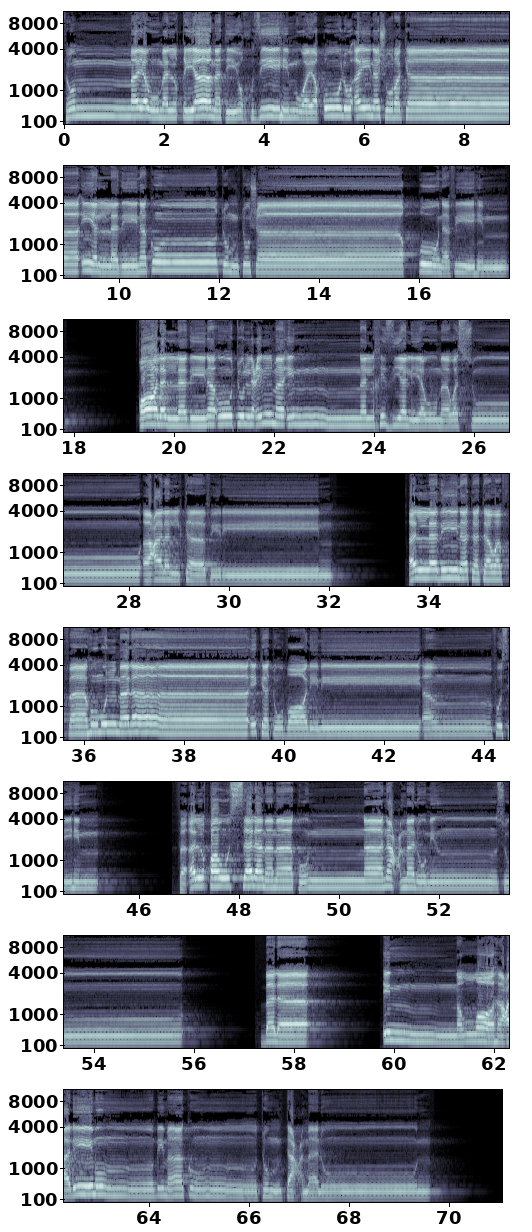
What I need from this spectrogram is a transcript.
ثم يوم القيامة يخزيهم ويقول أين شركائي الذين كنتم تشاقون فيهم؟ قال الذين أوتوا العلم ان الخزي اليوم والسوء على الكافرين الذين تتوفاهم الملائكه ظالمي انفسهم فالقوا السلم ما كنا نعمل من سوء. بلى إن الله عليم بما كنتم تعملون.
